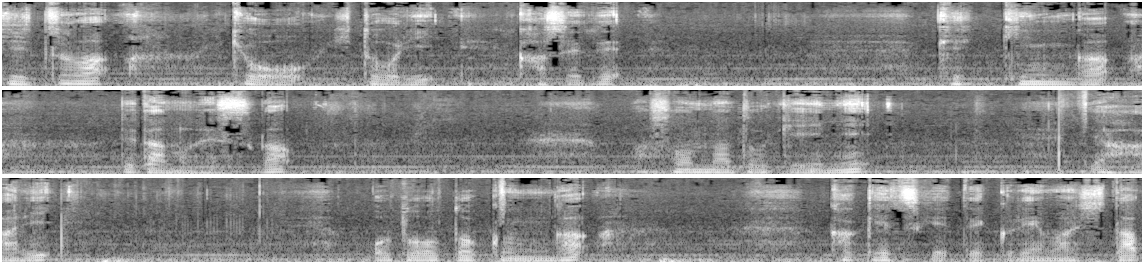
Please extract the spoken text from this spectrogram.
実は今日一人風邪で欠勤が出たのですが、まあ、そんな時にやはり弟くんが駆けつけてくれました。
